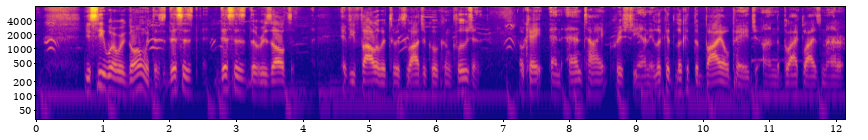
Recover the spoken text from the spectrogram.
you see where we're going with this. This is this is the result if you follow it to its logical conclusion. Okay, and anti-Christianity. Look at look at the bio page on the Black Lives Matter.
